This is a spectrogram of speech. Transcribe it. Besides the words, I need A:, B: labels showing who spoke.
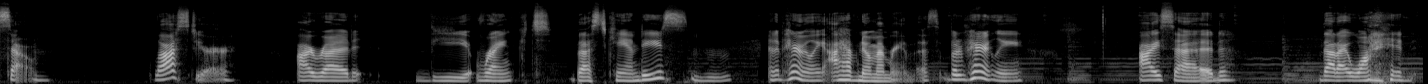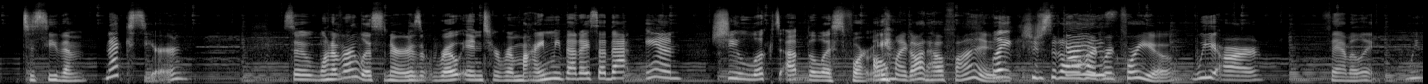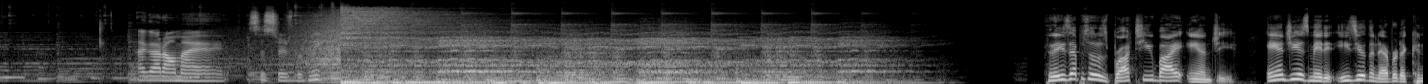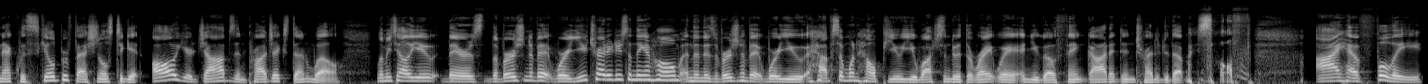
A: So, last year, I read the ranked best candies. Mm-hmm. And apparently, I have no memory of this, but apparently, I said that I wanted to see them next year. So, one of our listeners wrote in to remind me that I said that, and she looked up the list for me.
B: Oh my god, how fun!
A: Like,
B: she just did all the hard work for you.
A: We are family. I got all my sisters with me.
C: Today's episode is brought to you by Angie. Angie has made it easier than ever to connect with skilled professionals to get all your jobs and projects done well. Let me tell you, there's the version of it where you try to do something at home, and then there's a version of it where you have someone help you, you watch them do it the right way, and you go, thank God I didn't try to do that myself. I have fully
